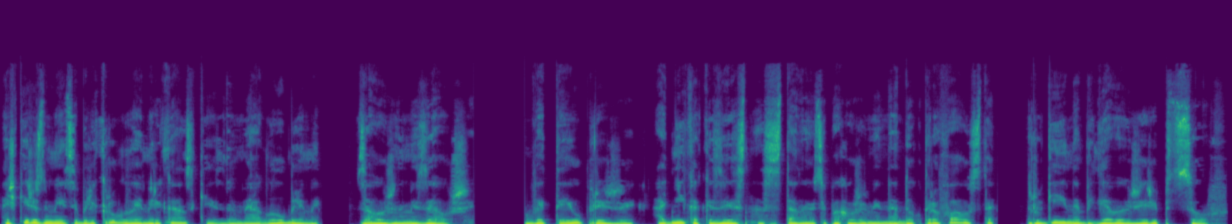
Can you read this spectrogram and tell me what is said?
Очки, разумеется, были круглые, американские, с двумя оглоблями, заложенными за уши. В этой упряжи одни, как известно, становятся похожими на доктора Фауста, другие — на беговых жеребцов.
